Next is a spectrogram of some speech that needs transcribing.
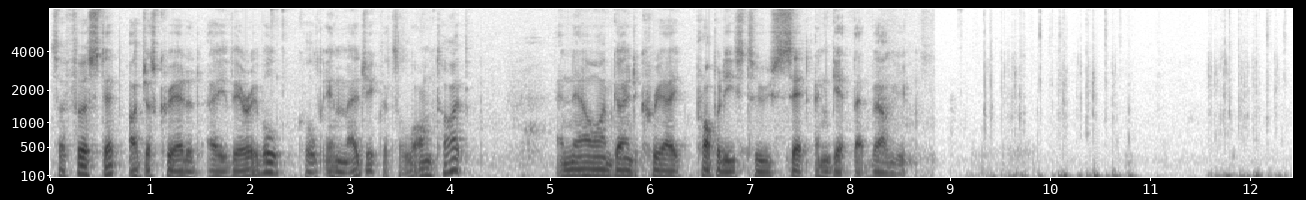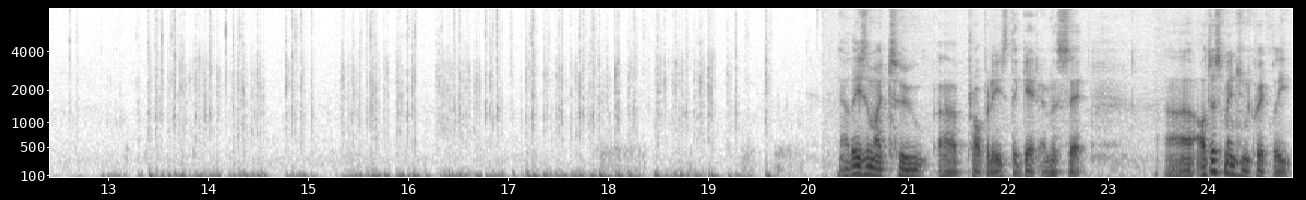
So first step, I've just created a variable called mmagic. That's a long type. And now I'm going to create properties to set and get that value. Now these are my two uh, properties, the get and the set. Uh, I'll just mention quickly,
